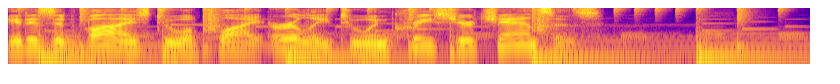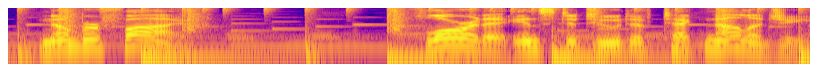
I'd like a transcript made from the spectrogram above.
it is advised to apply early to increase your chances. Number 5. Florida Institute of Technology.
